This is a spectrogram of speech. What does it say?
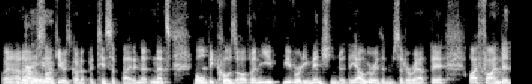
When an Yeah, artist yeah. like you has got to participate in it, and that's all because of, and you've you've already mentioned it, the algorithms that are out there. I find it.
